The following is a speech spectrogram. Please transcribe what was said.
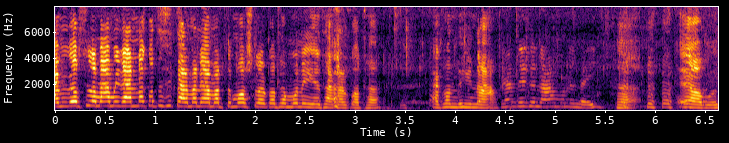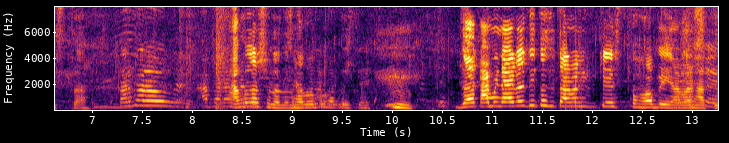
আমি ভাবছিলাম আমি রান্না করতেছি তার মানে আমার তো মশলার কথা মনেই থাকার কথা। এখন দেখি না। হ্যাঁ এই অবস্থা। আঙুলা শোনা দেন হ্যাঁ বাবু। যাক আমি নাইরা দিতেছি তার মানে টেস্ট হবে আমার হাতে।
